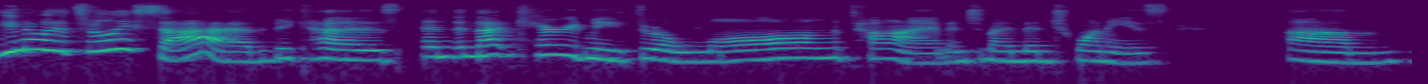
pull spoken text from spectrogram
you know, it's really sad because, and, and that carried me through a long time into my mid 20s um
